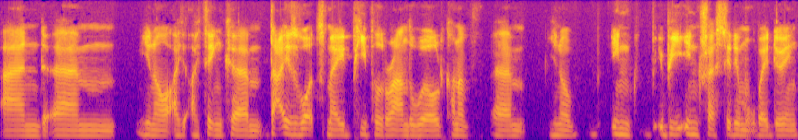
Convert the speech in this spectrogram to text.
and um, you know I, I think um, that is what's made people around the world kind of um, you know in, be interested in what we're doing.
